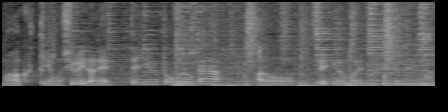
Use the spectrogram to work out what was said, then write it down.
マークって4種類だねっていうところからあの製品が生まれたんですよね。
